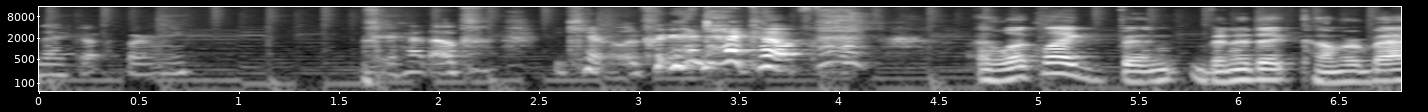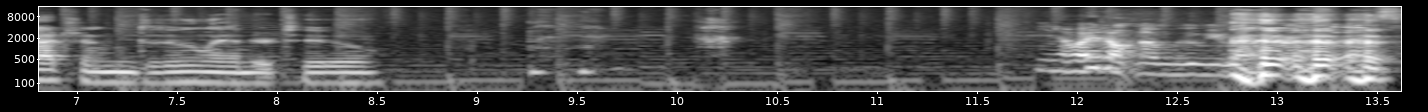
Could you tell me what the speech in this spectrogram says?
neck up for me. Put your head up. You can't really put your neck up. I look like ben- Benedict Cumberbatch in Zoolander 2. You know, I don't know movie references.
